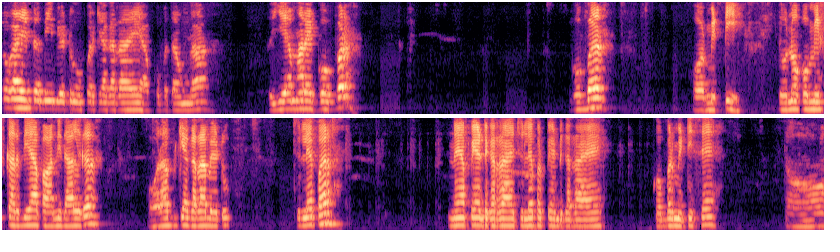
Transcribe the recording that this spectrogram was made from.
तो गाइस अभी बेटू ऊपर क्या कर रहा है, आपको बताऊँगा। तो ये हमारे गोबर। गोबर और मिट्टी दोनों को मिक्स कर दिया, पानी डालकर। और अब क्या कर रहा है बेटू? चूल्हे पर नया पेंट कर रहा है, चूल्हे पर पेंट कर रहा है गोबर मिट्टी से। तो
